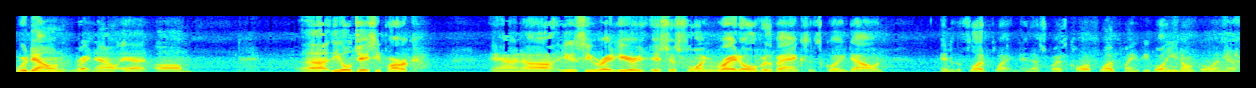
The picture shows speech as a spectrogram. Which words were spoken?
We're down right now at um, uh, the old Jaycee Park. And uh, you can see right here it's just flowing right over the banks. It's going down into the floodplain. And that's why it's called a floodplain people and you don't go in there.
